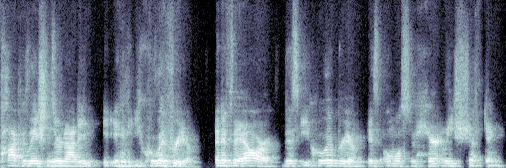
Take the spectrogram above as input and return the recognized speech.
Populations are not in, in equilibrium. And if they are, this equilibrium is almost inherently shifting.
